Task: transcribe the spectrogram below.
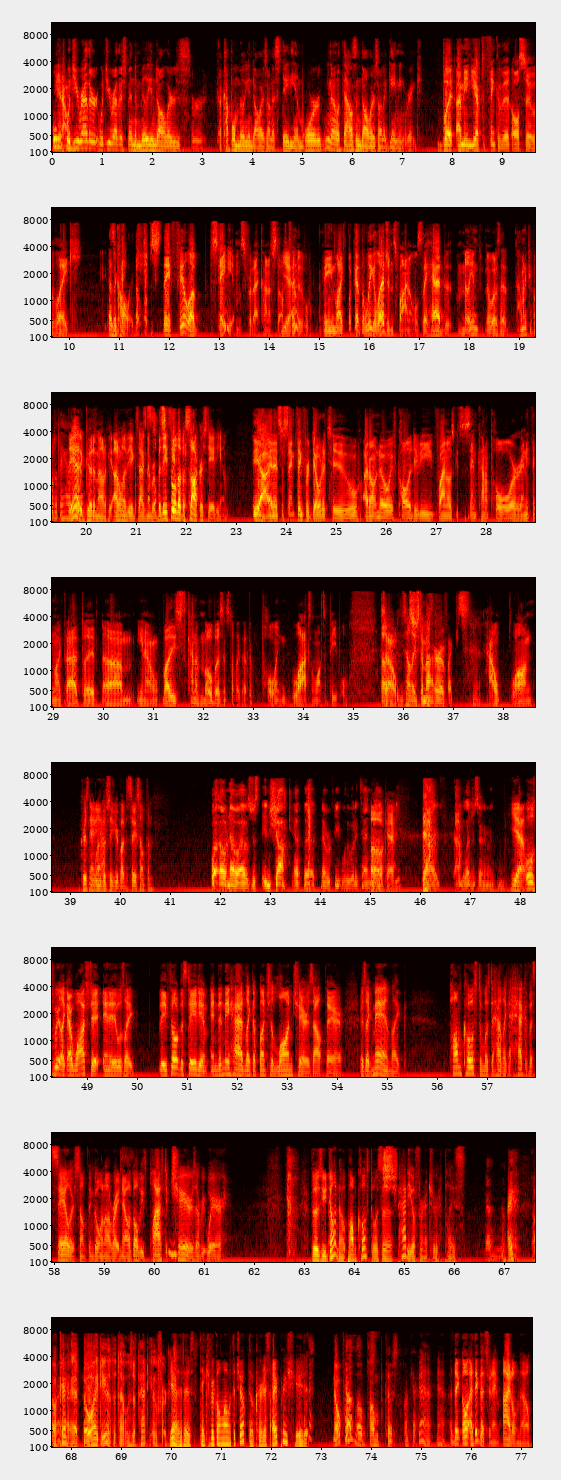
Well, you know. Would you rather would you rather spend a million dollars or a couple million dollars on a stadium, or you know, a thousand dollars on a gaming rig but I mean, you have to think of it also like as a college? They fill up, they fill up stadiums for that kind of stuff Yeah. too. I mean, like look at the League of Legends finals. They had a million. What was that? How many people did they have? They had a good amount of people. I don't know the exact number, but they filled up a soccer stadium. Yeah, and it's the same thing for Dota 2. I don't know if Call of Duty Finals gets the same kind of pull or anything like that, but um, you know, a lot of these kind of MOBAs and stuff like that, they're pulling lots and lots of people. So Uh, it's like just a matter of like Yeah. how long. Chris and Andy, you Last. look like you're about to say something. What? Oh no, I was just in shock at the number of people who would attend. Oh, a okay. live Yeah. League of Legends tournament. Yeah, well, it was weird. Like I watched it, and it was like they filled up the stadium, and then they had like a bunch of lawn chairs out there. It's like, man, like Palm Coastal must have had like a heck of a sale or something going on right now with all these plastic chairs everywhere. For those of you who don't know, Palm Coastal is a patio furniture place. Yeah, no. Hey, All okay, right. I had no idea that that was a patio furniture. Yeah, it is. Thank you for going along with the joke, though, Curtis. I appreciate it. No problem. oh, Palm Coast. Okay. Yeah, yeah. I think. Oh, I think that's your name. I don't know.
